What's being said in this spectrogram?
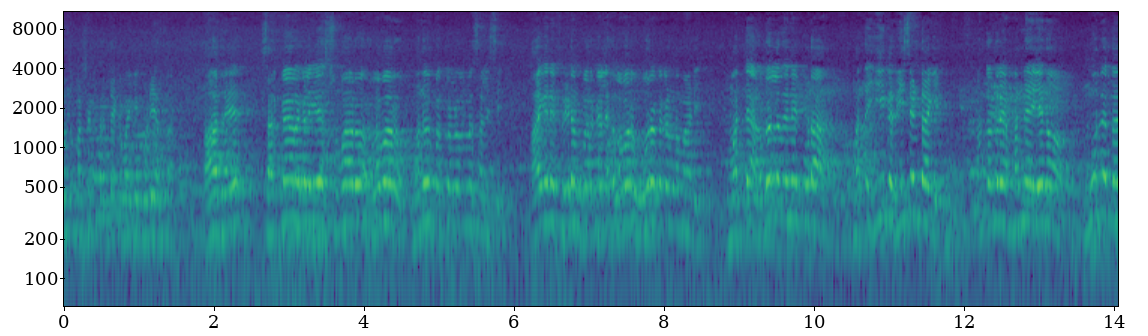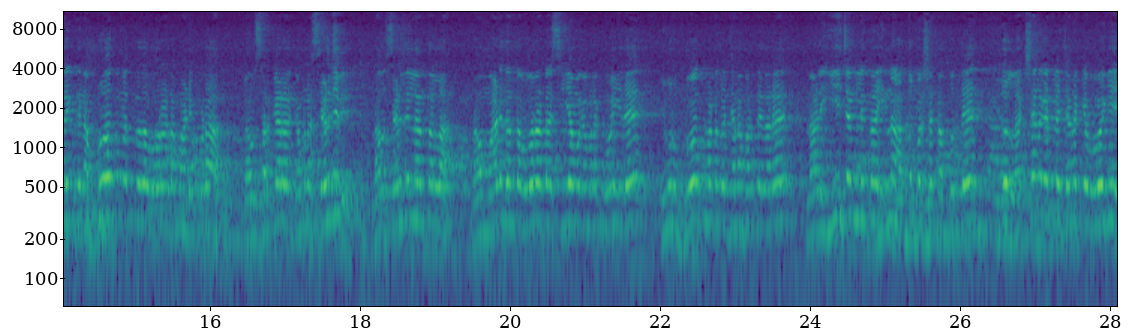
ಒಂದು ಪರ್ಸೆಂಟ್ ಪ್ರತ್ಯೇಕವಾಗಿ ಕೊಡಿ ಅಂತ. ಆದರೆ ಸರ್ಕಾರಗಳಿಗೆ ಸುಮಾರು ಹಲವಾರು ಮನವಿ ಪತ್ರಗಳನ್ನು ಸಲ್ಲಿಸಿ. ಹಾಗೆಯೇ ಫ್ರೀಡಮ್ ಪಾರ್ಕಲ್ಲಿ ಹಲವಾರು ಹೋರಾಟಗಳನ್ನು ಮಾಡಿ. ಮತ್ತೆ ಅದಲ್ಲದೇ ಕೂಡ ಮತ್ತೆ ಈಗ ರೀಸೆಂಟ್ ಆಗಿ ಅಂತಂದ್ರೆ ಮೊನ್ನೆ ಏನು ಮೂರನೇ ತಾರೀಕು ದಿನ ಬೃಹತ್ ಮೊತ್ತದ ಹೋರಾಟ ಮಾಡಿ ಕೂಡ ನಾವು ಸರ್ಕಾರ ಗಮನ ಸೆಳೆದಿವಿ. ನಾವು ಸೆಳೆದಿಲ್ಲ ಅಂತಲ್ಲ, ನಾವು ಮಾಡಿದಂತ ಹೋರಾಟ ಸಿ ಎಂ ಗಮನಕ್ಕೆ ಹೋಗಿದೆ. ಇವರು ಬೃಹತ್ ಮಟ್ಟದ ಜನ ಬರ್ತಿದ್ದಾರೆ ನಾಳೆ ಈ ಜನಲಿಂದ ಇನ್ನೂ ಹತ್ತು ಪರ್ಸೆಂಟ್ ಹಬ್ಬುತ್ತೆ ಇದು ಲಕ್ಷಾನುಗಟ್ಟಲೆ ಜನಕ್ಕೆ ಹೋಗಿ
